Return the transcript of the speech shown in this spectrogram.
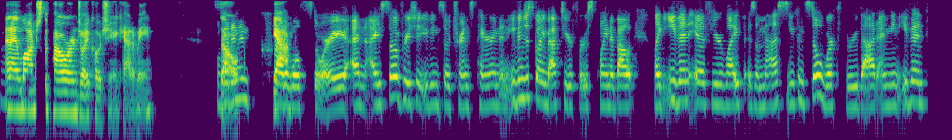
And I launched the Power and Joy Coaching Academy. So, what an incredible yeah. story. And I so appreciate you being so transparent. And even just going back to your first point about like, even if your life is a mess, you can still work through that. I mean, even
